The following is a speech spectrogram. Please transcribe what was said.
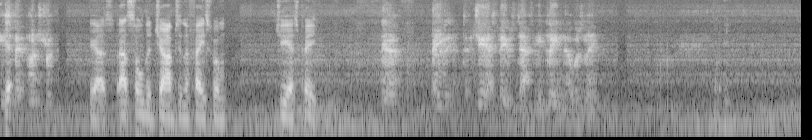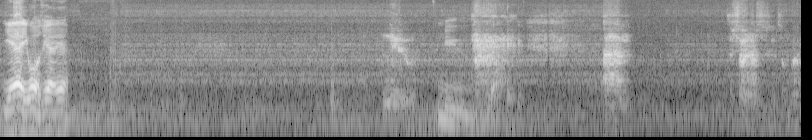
He's Yeah. a bit punch drunk. Yes, that's all the jabs in the face from GSP. Yeah. GSP was definitely clean though, wasn't he? Yeah, he was. Yeah, yeah. New. No. um, there's something else I was going to talk about.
